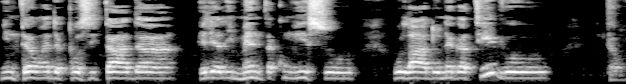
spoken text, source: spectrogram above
então é depositada, ele alimenta com isso o lado negativo. Então,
